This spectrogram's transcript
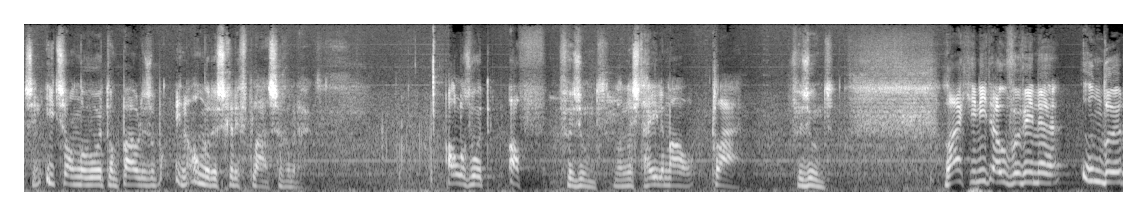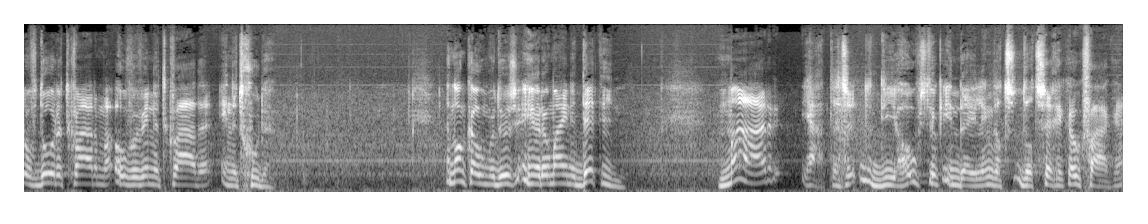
is een iets ander woord dan Paulus op, in andere schriftplaatsen gebruikt. Alles wordt afverzoend, dan is het helemaal klaar, verzoend. Laat je niet overwinnen onder of door het kwade, maar overwin het kwade in het goede. En dan komen we dus in Romeinen 13. Maar, ja, die hoofdstukindeling, dat, dat zeg ik ook vaak, hè,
